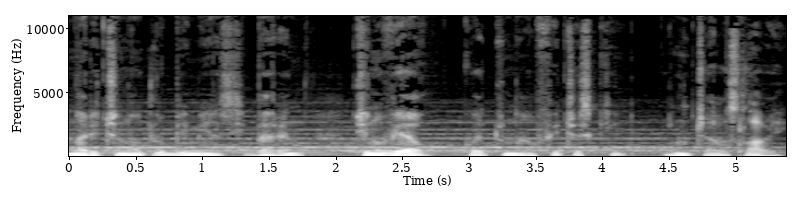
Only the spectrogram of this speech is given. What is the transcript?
наричана от любимия си Берен Тиновиел, което на алфически означава слави.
